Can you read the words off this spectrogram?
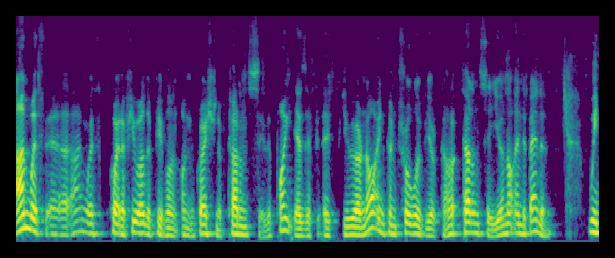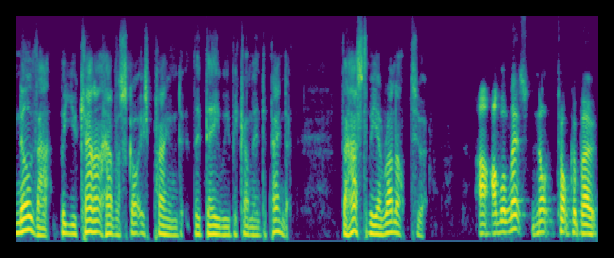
I'm with uh, I'm with quite a few other people on, on, the question of currency. The point is, if if you are not in control of your currency, you're not independent. We know that, but you cannot have a Scottish pound the day we become independent. There has to be a run up to it. Uh, uh, well, let's not talk about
